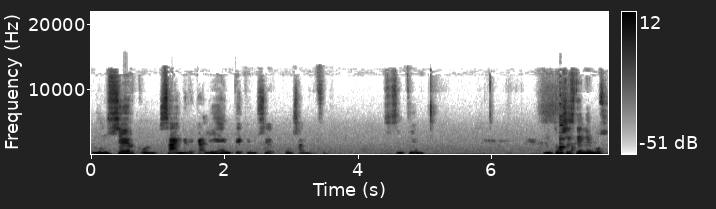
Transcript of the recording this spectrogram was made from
un ser con sangre caliente que un ser con sangre fría. ¿Se entiende? Entonces tenemos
